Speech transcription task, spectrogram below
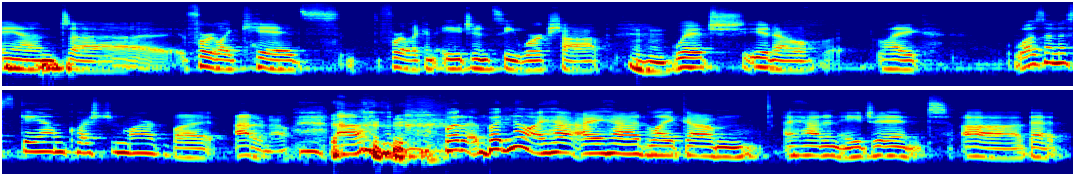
and uh, for like kids for like an agency workshop, which you know, like wasn't a scam question mark but i don't know um, but but no i had i had like um i had an agent uh that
